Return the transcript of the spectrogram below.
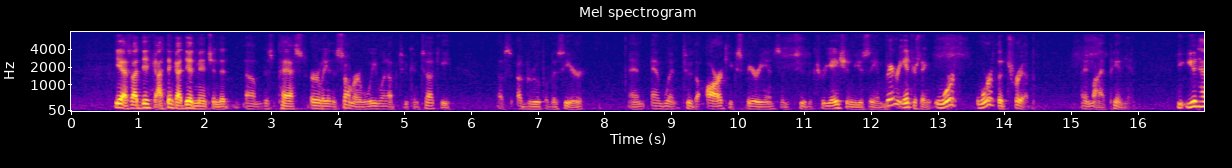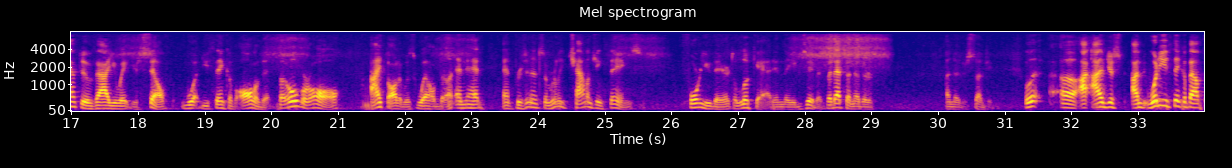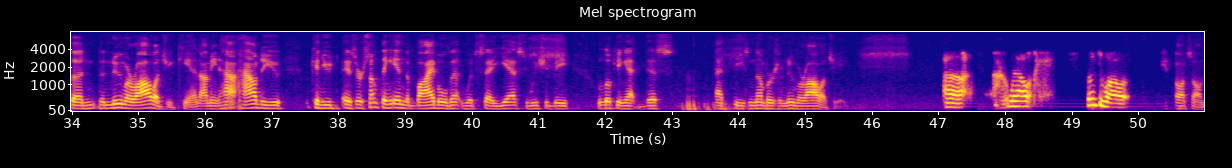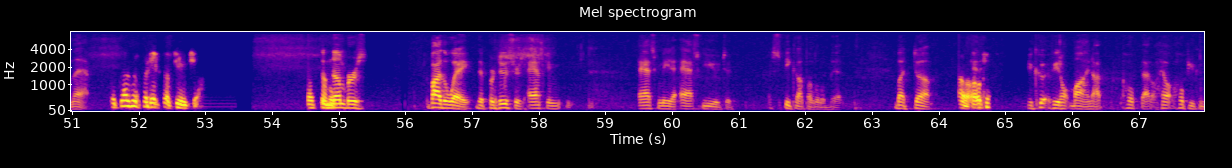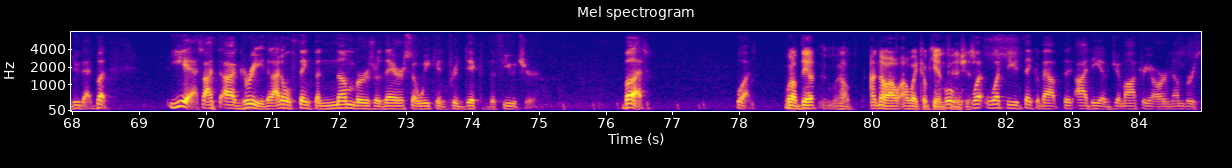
Yes, I did. I think I did mention that um, this past early in the summer we went up to Kentucky, a, a, group of us here, and and went to the Ark experience and to the Creation Museum. Very interesting, worth worth a trip, in my opinion. You'd have to evaluate yourself what you think of all of it, but overall, I thought it was well done and had and presented some really challenging things for you there to look at in the exhibit. But that's another another subject. Well, uh, I, I'm just, I'm. What do you think about the the numerology, Ken? I mean, how how do you, can you? Is there something in the Bible that would say yes, we should be looking at this, at these numbers of numerology? Uh, well, first of all, Your thoughts on that? It doesn't predict the future. That's the numbers. By the way, the producers asking asked me to ask you to speak up a little bit. But uh, oh, okay. If you could, if you don't mind, I hope that'll help. Hope you can do that. But yes, I, I agree that I don't think the numbers are there so we can predict the future. But what? Well, the, well, no, I'll, I'll wait till Ken finishes. What What do you think about the idea of gematria or numbers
